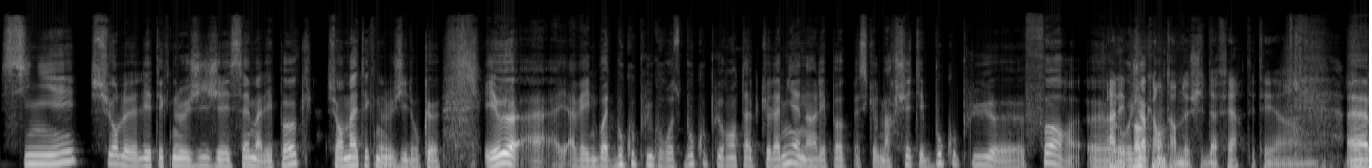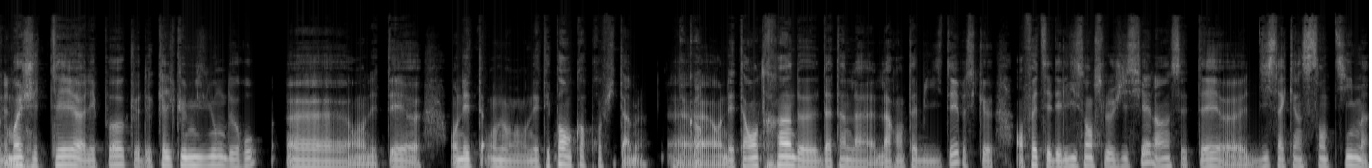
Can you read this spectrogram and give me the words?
signé sur les technologies GSM à l'époque, sur ma technologie. Donc, euh, et eux avaient une boîte beaucoup plus grosse, beaucoup plus rentable que la mienne hein, à l'époque, parce que le marché était beaucoup plus euh, fort euh, à l'époque. En termes de chiffre d'affaires, t'étais. moi, j'étais à l'époque de quelques millions d'euros. on était, on était, on n'était pas encore profitable. On était en train d'atteindre la, la, rentabilité parce que en fait, c'est des licences logicielles. Hein, C'était 10 à 15 centimes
